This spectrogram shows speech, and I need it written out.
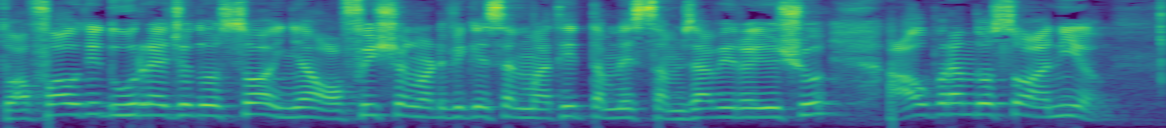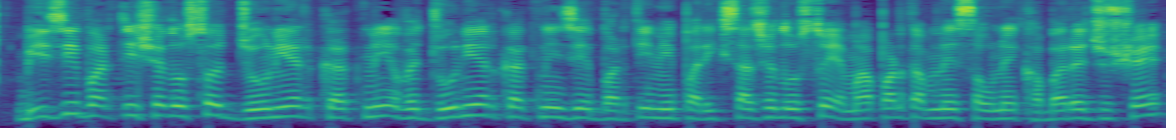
તો અફવાઓથી દૂર રહેજો દોસ્તો. અહીંયા ઓફિશિયલ નોટિફિકેશનમાંથી તમને સમજાવી રહ્યું છું. આ ઉપરાંત દોસ્તો, અન્ય બીજી ભરતી છે દોસ્તો જુનિયર ક્લર્કની હવે જુનિયર ક્લર્કની જે ભરતીની પરીક્ષા છે દોસ્તો, એમાં પણ તમને સૌને ખબર જ છે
